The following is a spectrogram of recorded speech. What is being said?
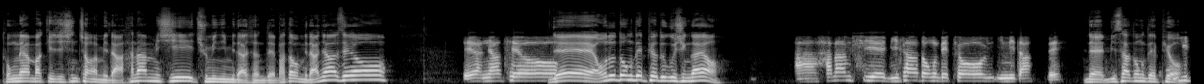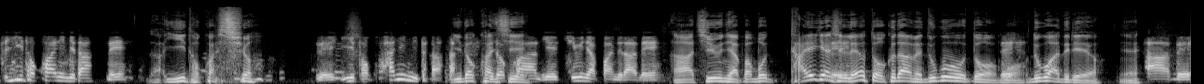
동네 한 바퀴즈 신청합니다. 하남시 주민입니다 하셨는데 받아봅니다. 안녕하세요. 네, 안녕하세요. 네, 어느 동 대표 누구신가요? 아, 하남시의 미사동 대표입니다. 네. 네, 미사동 대표. 이, 이덕환입니다. 네. 아, 이덕환 씨요? 네, 이덕환입니다. 이덕환 씨. 이덕환, 예, 지훈이 아빠입니다. 네. 아, 지훈이 아빠. 뭐, 다 얘기하실래요? 또, 그 다음에 누구 또, 뭐, 네. 누구 아들이에요? 예. 아, 네.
